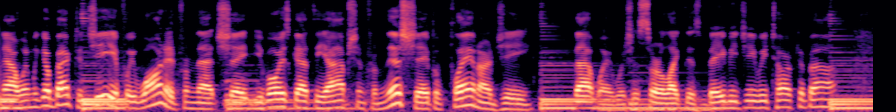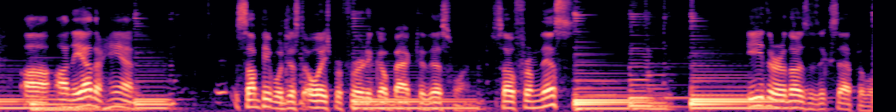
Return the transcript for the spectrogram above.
Now, when we go back to G, if we wanted from that shape, you've always got the option from this shape of playing our G that way, which is sort of like this baby G we talked about. Uh, on the other hand, some people just always prefer to go back to this one. So from this, either of those is acceptable.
